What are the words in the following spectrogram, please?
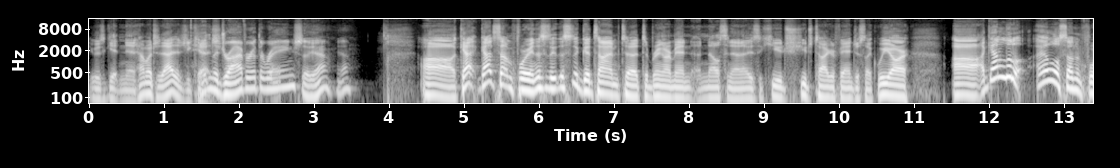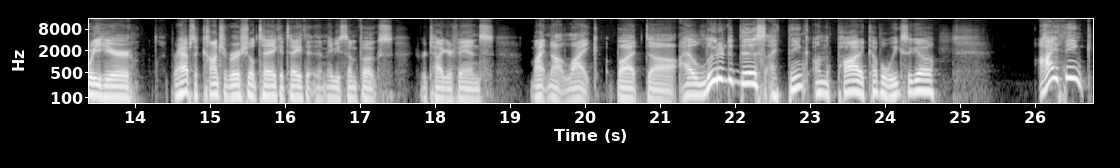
he was getting in. How much of that did you catch? Hitting the driver at the range. So yeah, yeah. Uh, got got something for you, and this is a, this is a good time to to bring our man Nelson in. He's a huge huge Tiger fan, just like we are. Uh, I got a little I got a little something for you here. Perhaps a controversial take, a take that maybe some folks are Tiger fans might not like. But uh, I alluded to this, I think, on the pod a couple weeks ago. I think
